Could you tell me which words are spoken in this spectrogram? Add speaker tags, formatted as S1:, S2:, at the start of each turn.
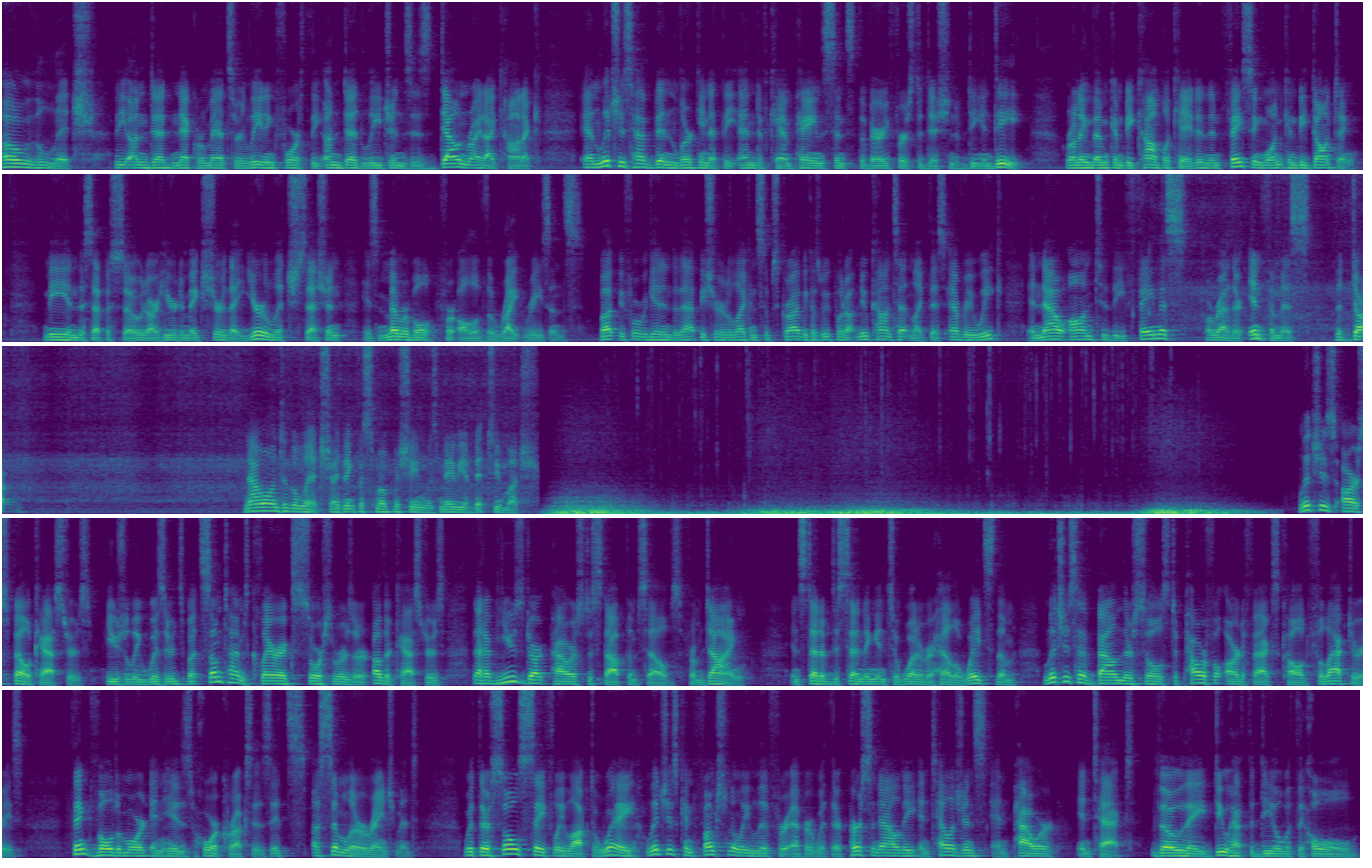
S1: Oh, the Lich, the undead necromancer leading forth the undead legions, is downright iconic, and liches have been lurking at the end of campaigns since the very first edition of D&D. Running them can be complicated, and facing one can be daunting. Me and this episode are here to make sure that your Lich session is memorable for all of the right reasons. But before we get into that, be sure to like and subscribe because we put out new content like this every week. And now on to the famous, or rather infamous, the dark. Now on to the Lich. I think the smoke machine was maybe a bit too much. Liches are spellcasters, usually wizards, but sometimes clerics, sorcerers, or other casters that have used dark powers to stop themselves from dying. Instead of descending into whatever hell awaits them, liches have bound their souls to powerful artifacts called phylacteries. Think Voldemort and his Horcruxes. It's a similar arrangement. With their souls safely locked away, liches can functionally live forever with their personality, intelligence, and power intact. Though they do have to deal with the whole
